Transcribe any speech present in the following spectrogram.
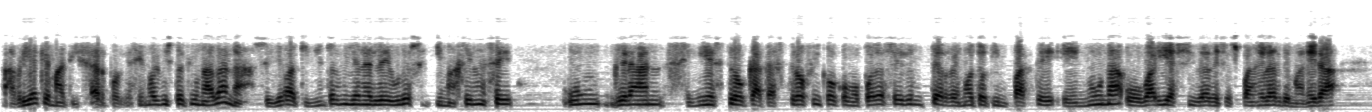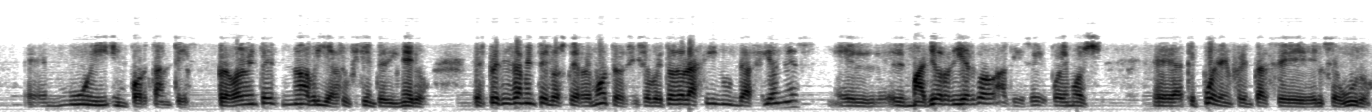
habría que matizar, porque si hemos visto que una dana se lleva 500 millones de euros, imagínense un gran siniestro catastrófico como pueda ser un terremoto que impacte en una o varias ciudades españolas de manera eh, muy importante. Probablemente no habría suficiente dinero. Es precisamente los terremotos y sobre todo las inundaciones el, mayor riesgo a que podemos eh, a que puede enfrentarse el seguro,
